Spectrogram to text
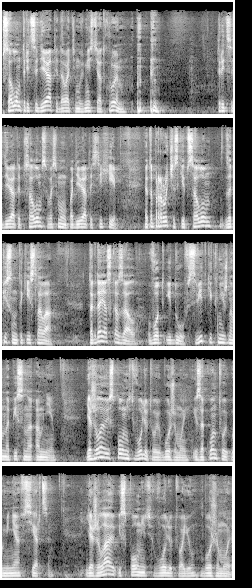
Псалом 39, давайте мы вместе откроем. 39 псалом с 8 по 9 стихи. Это пророческий псалом, записаны такие слова. «Тогда я сказал, вот иду, в свитке книжном написано о мне. Я желаю исполнить волю Твою, Боже мой, и закон Твой у меня в сердце. Я желаю исполнить волю Твою, Боже мой».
